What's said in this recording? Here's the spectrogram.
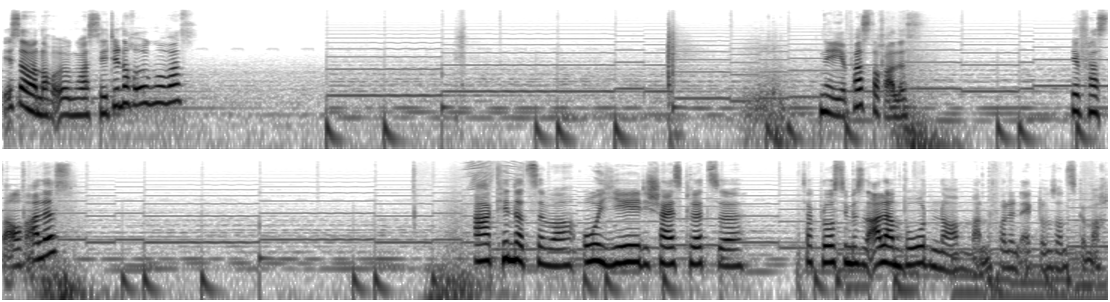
Hier ist aber noch irgendwas. Seht ihr noch irgendwo was? Nee, hier passt doch alles. Hier passt auch alles. Ah, Kinderzimmer. Oh je, die scheiß Klötze. Sag bloß, die müssen alle am Boden. Oh Mann, voll den Act umsonst gemacht.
